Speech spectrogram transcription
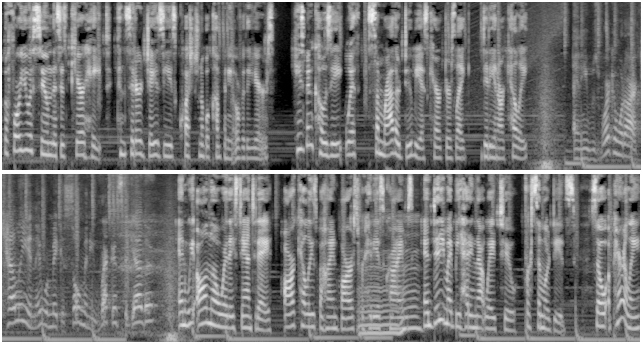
before you assume this is pure hate, consider Jay Z's questionable company over the years. He's been cozy with some rather dubious characters like Diddy and R. Kelly, And he was working with R. Kelly and they were making so many records together. And we all know where they stand today. R. Kelly's behind bars for hideous mm-hmm. crimes, and Diddy might be heading that way too for similar deeds. So apparently,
